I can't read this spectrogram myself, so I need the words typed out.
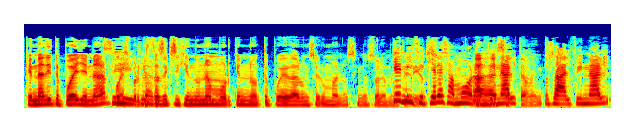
que nadie te puede llenar, pues, porque claro. estás exigiendo un amor que no te puede dar un ser humano, sino solamente Que ni Dios. siquiera es amor. Ajá, al final, exactamente. o sea, al final,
